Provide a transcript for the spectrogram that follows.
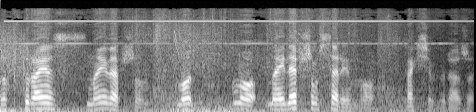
no która jest najlepszą. No, no najlepszą serią, o, tak się wyrażę.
